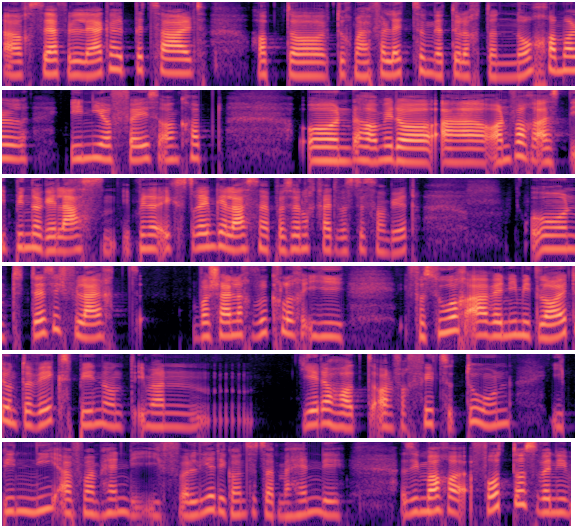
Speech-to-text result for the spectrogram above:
auch sehr viel Lehrgeld bezahlt, habe da durch meine Verletzung natürlich dann noch einmal in your face angehabt und habe mich da äh, einfach, als, ich bin da gelassen. Ich bin eine extrem gelassene Persönlichkeit, was das angeht. Und das ist vielleicht wahrscheinlich wirklich, ich versuche auch, wenn ich mit Leuten unterwegs bin und ich meine, jeder hat einfach viel zu tun. Ich bin nie auf meinem Handy. Ich verliere die ganze Zeit mein Handy. Also ich mache Fotos, wenn ich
